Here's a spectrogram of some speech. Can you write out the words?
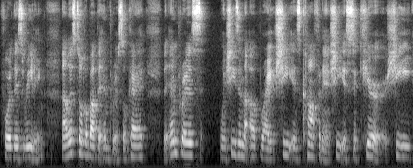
for this reading. Now let's talk about the Empress, okay? The Empress, when she's in the upright, she is confident. She is secure. She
